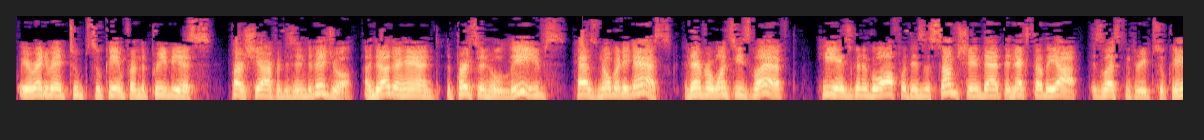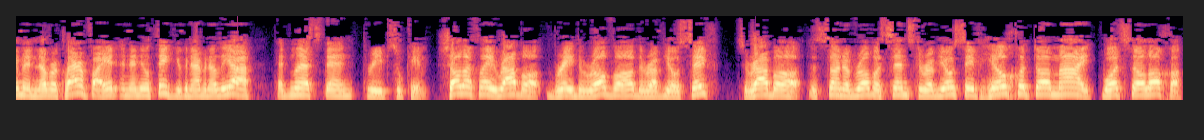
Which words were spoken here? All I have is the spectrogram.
we already read two psukim from the previous parshiah for this individual. On the other hand, the person who leaves has nobody to ask. And therefore, once he's left, he is going to go off with his assumption that the next aliyah is less than three psukim and never clarify it, and then you'll think you can have an aliyah that's less than three psukim. Shalach le Rabba Brei the Rav Yosef. So Rabba, the son of Rava, sends to Rav Yosef, Hilchata Mai. What's the halacha?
